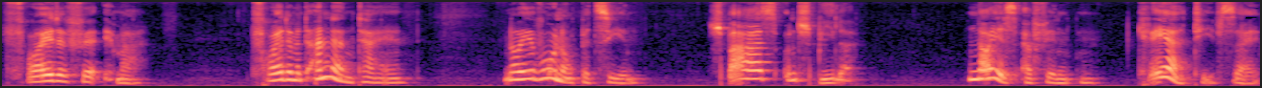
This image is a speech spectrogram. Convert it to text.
Freude für immer, Freude mit anderen teilen, neue Wohnung beziehen, Spaß und Spiele, Neues erfinden, kreativ sein,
